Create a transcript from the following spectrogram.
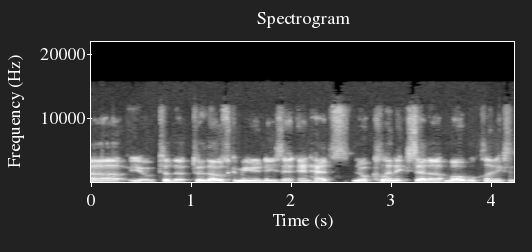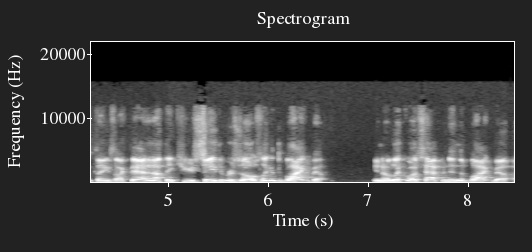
uh, you know, to the to those communities and, and had you know clinics set up, mobile clinics and things like that. And I think you see the results. Look at the black belt. You know, look what's happened in the black belt.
